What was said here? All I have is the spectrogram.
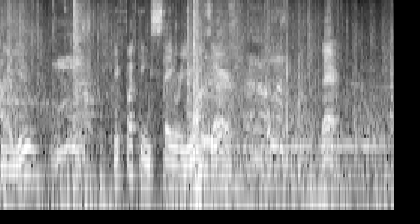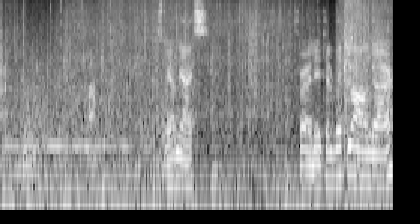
No, you. You fucking stay where you deserve. There. Stay on the ice. For a little bit longer.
